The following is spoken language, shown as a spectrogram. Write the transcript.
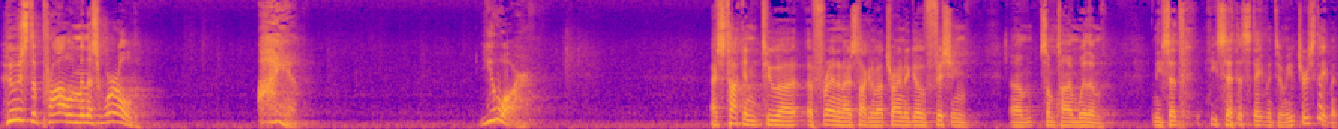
Who's the problem in this world? I am. You are. I was talking to a, a, friend and I was talking about trying to go fishing um, sometime with him. And he said, he said this statement to me, a true statement.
